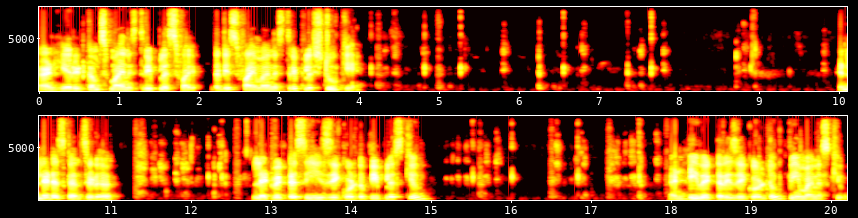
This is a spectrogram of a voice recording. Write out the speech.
and here it comes minus 3 plus 5 that is 5 minus 3 plus 2k and let us consider. Let vector c is equal to p plus q. And d vector is equal to p minus q.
